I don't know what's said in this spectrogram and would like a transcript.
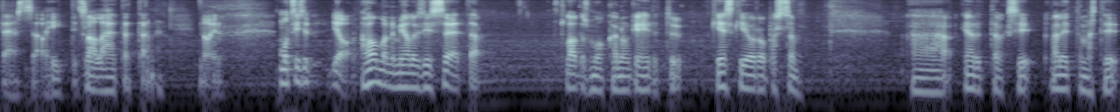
tässä on hitti. Saa lähettää tänne. Noin. Mut siis, joo. Homman nimi oli siis se, että lautasmuokkaan on kehitetty Keski-Euroopassa ää, käytettäväksi välittömästi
